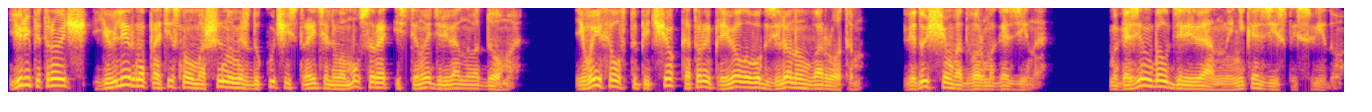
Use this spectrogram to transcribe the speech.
Юрий Петрович ювелирно протиснул машину между кучей строительного мусора и стеной деревянного дома и выехал в тупичок, который привел его к зеленым воротам, ведущим во двор магазина. Магазин был деревянный, неказистый с виду.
